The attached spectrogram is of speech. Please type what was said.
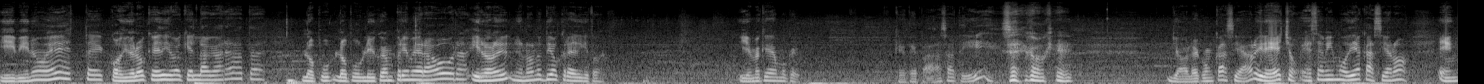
Y vino este, cogió lo que dijo aquí en la garata, lo, lo publicó en primera hora y no, no nos dio crédito. Y yo me quedé como que, ¿qué te pasa a ti? Como que yo hablé con Casiano. Y de hecho, ese mismo día Casiano, en,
